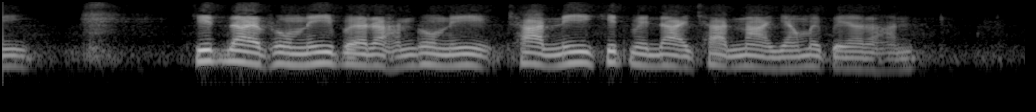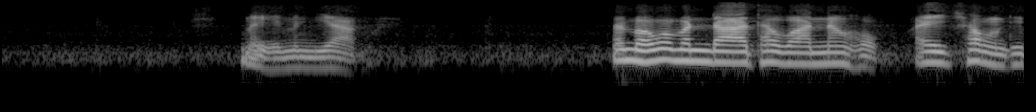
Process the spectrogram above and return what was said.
นี้ คิดได้พรุ่งนี้เป็นอรหันต์พรุ่งนี้ ชาตินี้คิดไม่ได้ ชาติหน้ายังไม่เป็นอรหันต์ไม่เห็นมันยากท่านบอกว่าบรรดาทวารทั้งหกไอช่องที่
